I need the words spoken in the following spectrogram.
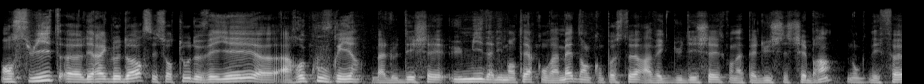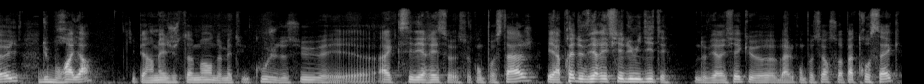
Ensuite, euh, les règles d'or, c'est surtout de veiller euh, à recouvrir bah, le déchet humide alimentaire qu'on va mettre dans le composteur avec du déchet, ce qu'on appelle du déchet brun, donc des feuilles, du broyat, qui permet justement de mettre une couche dessus et euh, accélérer ce, compostage. Et après, de vérifier l'humidité, de vérifier que bah, le composteur soit pas trop sec,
